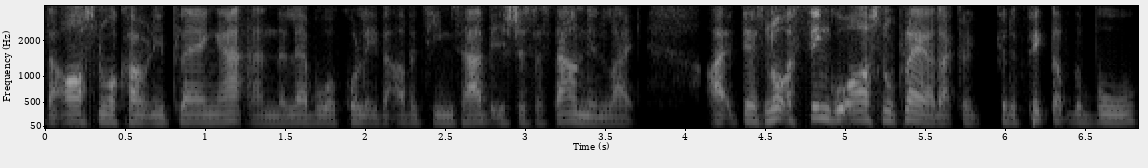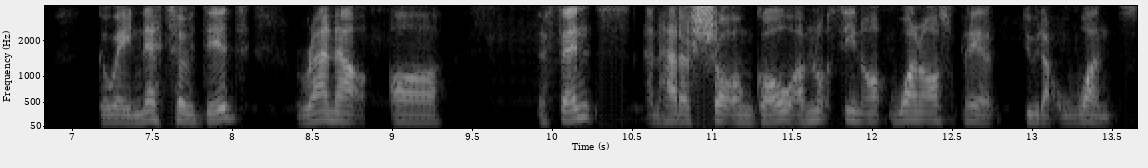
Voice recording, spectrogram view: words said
that Arsenal are currently playing at and the level of quality that other teams have is just astounding. Like, I, there's not a single Arsenal player that could, could have picked up the ball the way Neto did, ran out our defense and had a shot on goal. I've not seen one Arsenal player do that once.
